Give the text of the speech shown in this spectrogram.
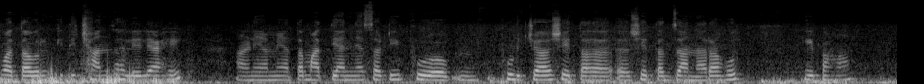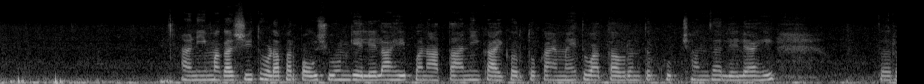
वातावरण किती छान झालेले आहे. आणि आम्ही आता माती आणण्यासाठी फु पुढच्या शेता शेतात जाणार आहोत. हे पहा. आणि मगाशी थोडाफार पाऊस येऊन गेलेला आहे पण आता आणि काय करतो काय माहीत. वातावरण तर खूप छान झालेले आहे. तर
